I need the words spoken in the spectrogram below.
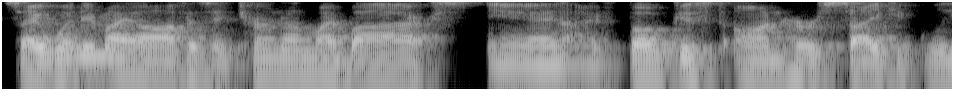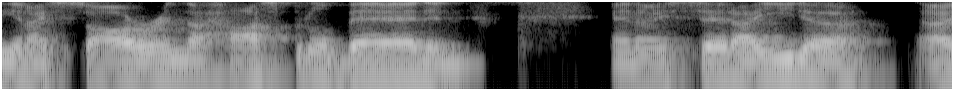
So I went in my office, I turned on my box, and I focused on her psychically. And I saw her in the hospital bed, and and I said, Aida, I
